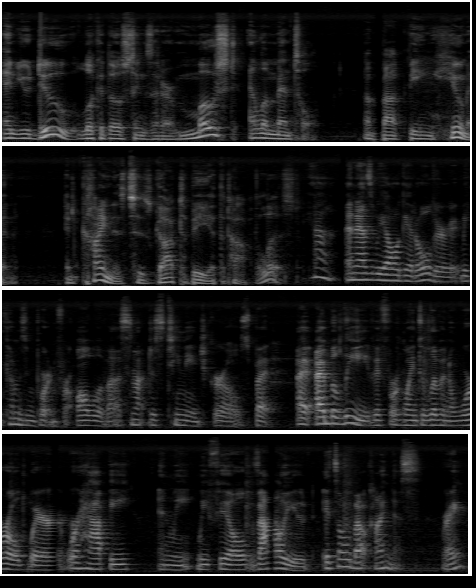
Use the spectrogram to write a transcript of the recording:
And you do look at those things that are most elemental about being human. And kindness has got to be at the top of the list. Yeah. And as we all get older, it becomes important for all of us, not just teenage girls. But I, I believe if we're going to live in a world where we're happy and we, we feel valued, it's all about kindness, right?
